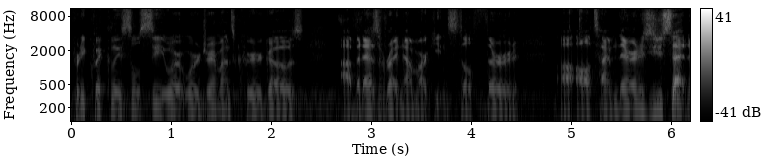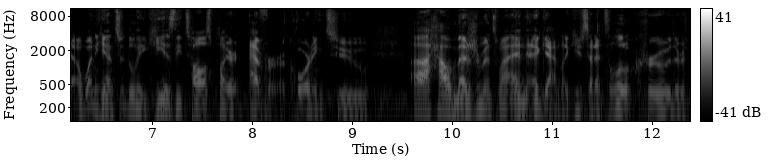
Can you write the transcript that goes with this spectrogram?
pretty quickly, so we'll see where, where Draymond's career goes. Uh, but as of right now, Mark Eaton's still third uh, all time there. And as you said, uh, when he entered the league, he is the tallest player ever, according to uh, how measurements went. And again, like you said, it's a little crude. There's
